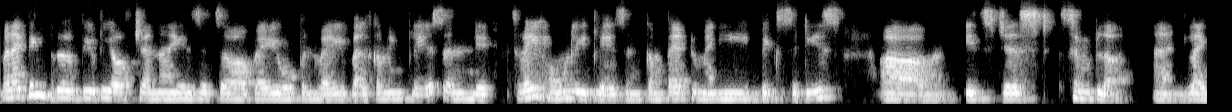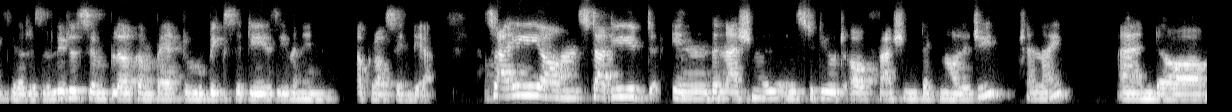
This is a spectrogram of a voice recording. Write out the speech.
But I think the beauty of Chennai is it's a very open, very welcoming place, and it's a very homely place. And compared to many big cities, um, it's just simpler. And life here is a little simpler compared to big cities even in across india. So i um, studied in the national institute of fashion technology chennai. And uh,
